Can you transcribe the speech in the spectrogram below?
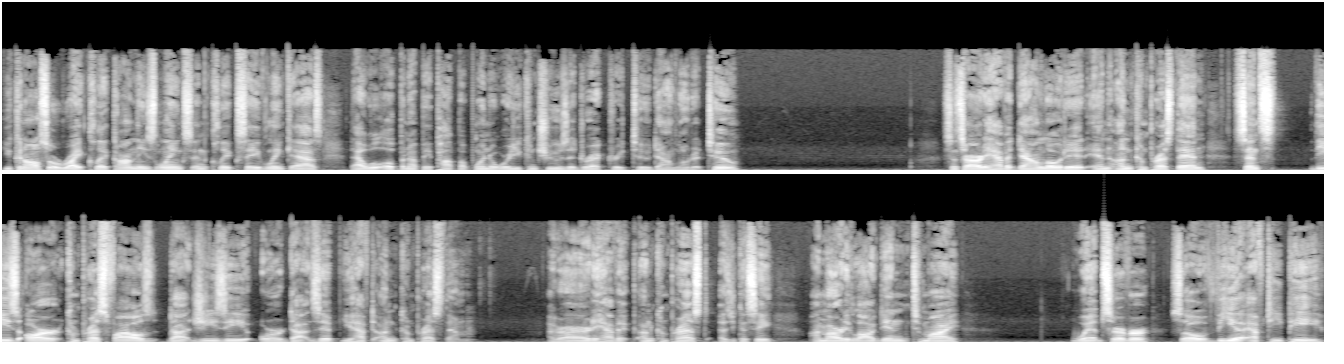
You can also right click on these links and click save link as. That will open up a pop-up window where you can choose a directory to download it to. Since I already have it downloaded and uncompressed then, since these are compressed files .gz or .zip, you have to uncompress them. I already have it uncompressed. As you can see, I'm already logged into my web server. So via FTP,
